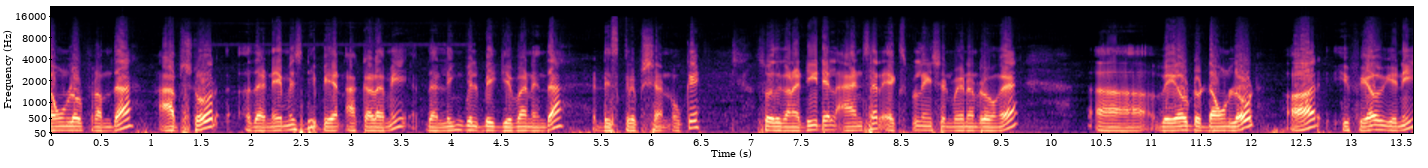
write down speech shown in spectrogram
download from the app store the name is dpn academy the link will be given in the description okay so இதுக்கான டீட்டெயில் ஆன்சர் எக்ஸ்ப்ளனேஷன் வேணுன்றவங்க we have to download or if you have any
